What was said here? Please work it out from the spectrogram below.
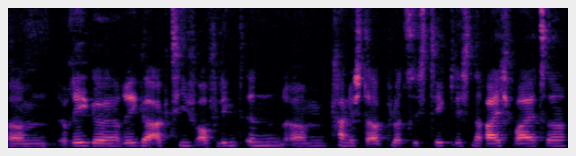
ähm, rege, rege aktiv auf LinkedIn. Ähm, kann ich da plötzlich täglich eine Reichweite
